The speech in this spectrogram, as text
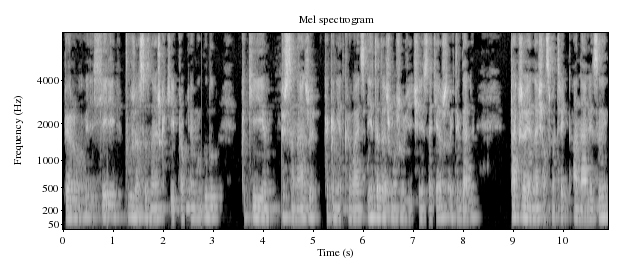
первой серии ты уже осознаешь, какие проблемы будут, какие персонажи, как они открываются, и это даже можно увидеть через одежду и так далее. Также я начал смотреть анализы,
